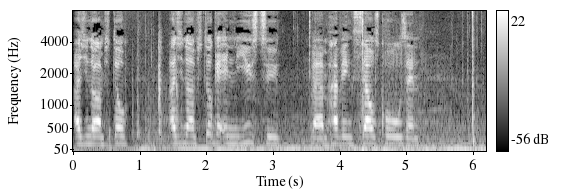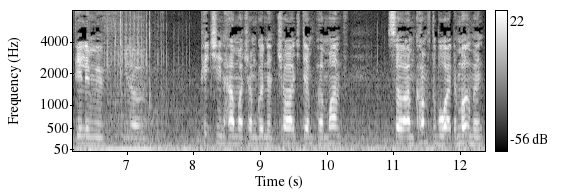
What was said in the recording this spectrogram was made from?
As you know, I'm still, as you know, I'm still getting used to um, having sales calls and dealing with, you know, pitching how much I'm going to charge them per month. So I'm comfortable at the moment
